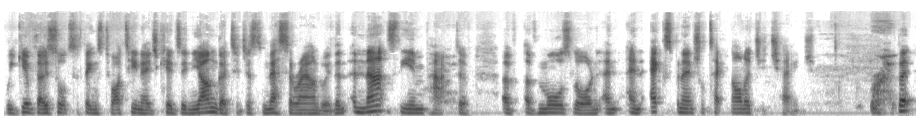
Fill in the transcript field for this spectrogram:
we give those sorts of things to our teenage kids and younger to just mess around with. And, and that's the impact of, of, of Moore's law and, and, and, exponential technology change. Right. But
